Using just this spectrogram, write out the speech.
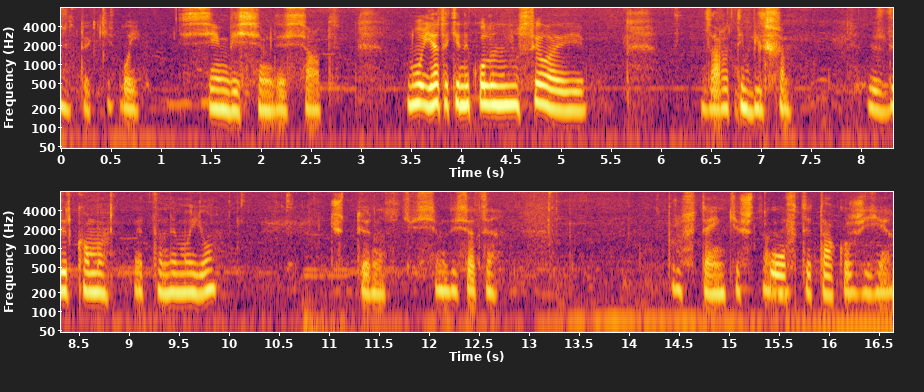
Ось такі. Ой, 7,80. Ну, я такі ніколи не носила і зараз тим більше з дирками. Це не моє. 14,80 це простенькі штани. Кофти також є.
